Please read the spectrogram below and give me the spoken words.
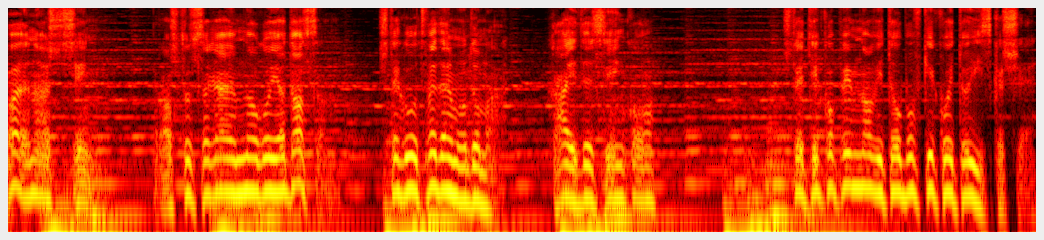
Той е наш син. Просто сега е много ядосан. Ще го отведем от дома. Хайде, синко. Ще ти купим новите обувки, които искаше.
